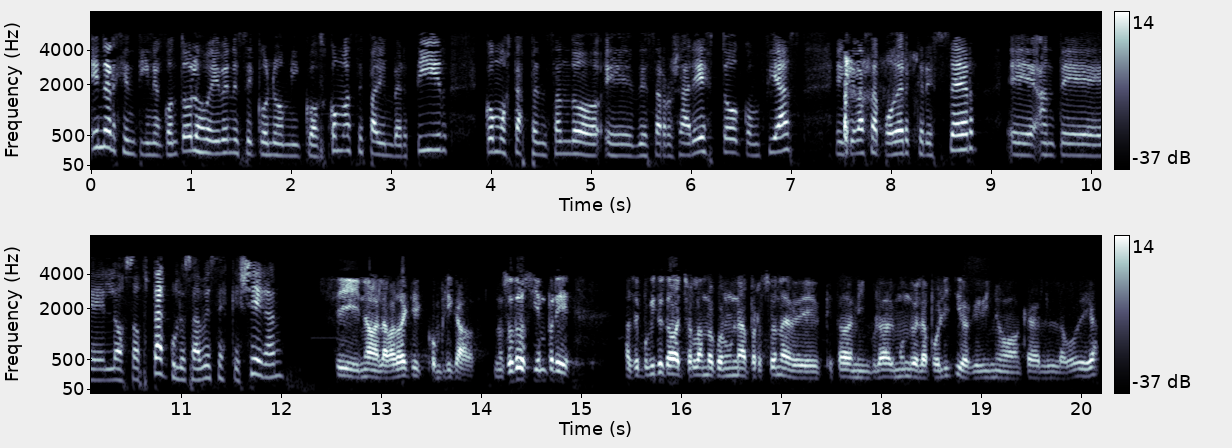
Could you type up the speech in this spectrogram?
en Argentina, con todos los vaivenes económicos, ¿cómo haces para invertir? ¿Cómo estás pensando eh, desarrollar esto? ¿Confías en que vas a poder crecer? Eh, ante los obstáculos a veces que llegan. Sí, no, la verdad que es complicado. Nosotros siempre, hace poquito estaba charlando con una persona de, que estaba vinculada al mundo de la política que vino acá a la bodega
